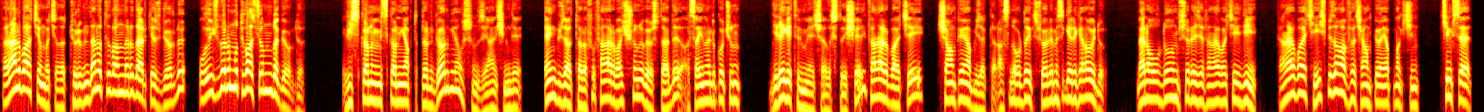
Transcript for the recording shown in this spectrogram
Fenerbahçe maçında tribünden atılanları da herkes gördü. Oyuncuların motivasyonunu da gördü. Viska'nın Miska'nın yaptıklarını görmüyor musunuz? Yani şimdi en güzel tarafı Fenerbahçe şunu gösterdi. Sayın Ali Koç'un dile getirmeye çalıştığı şey Fenerbahçe'yi şampiyon yapacaklar. Aslında orada söylemesi gereken oydu. Ben olduğum sürece Fenerbahçe'yi değil. Fenerbahçe hiçbir zaman şampiyon yapmak için kimse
